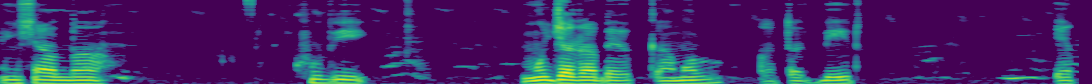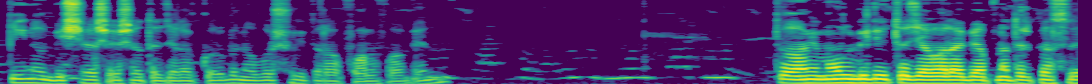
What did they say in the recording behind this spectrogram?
ইনশাআল্লাহ খুবই মুজারাবে কামল ও তদবির একইন ও বিশ্বাসের সাথে যারা করবেন, অবশ্যই তারা ফল পাবেন। তো আমি মূল ভিডিওতে যাওয়ার আগে আপনাদের কাছে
